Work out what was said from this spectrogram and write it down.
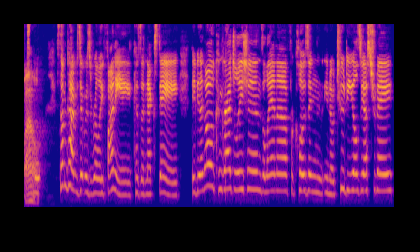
Wow. So sometimes it was really funny because the next day they'd be like, "Oh, congratulations, Ilana, for closing, you know, two deals yesterday."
